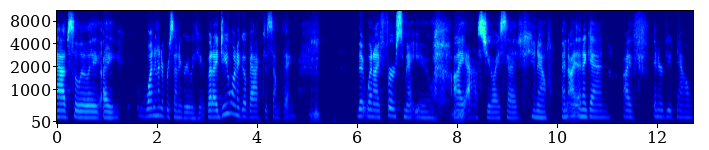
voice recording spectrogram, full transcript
Absolutely. I 100% agree with you. But I do want to go back to something mm-hmm. that when I first met you, mm-hmm. I asked you, I said, you know, and I, and again, I've interviewed now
